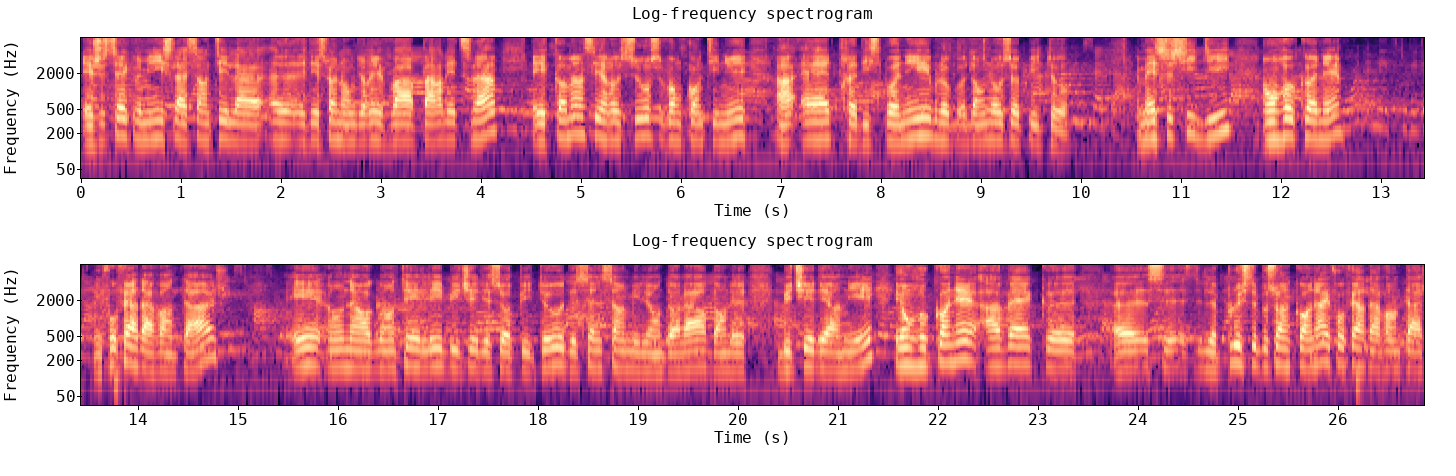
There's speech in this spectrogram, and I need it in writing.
Et je sais que le ministre de la Santé et euh, des Soins de longue durée va parler de cela et comment ces ressources vont continuer à être disponibles dans nos hôpitaux. Mais ceci dit, on reconnaît qu'il faut faire davantage et on a augmenté les budgets des hôpitaux de 500 millions de dollars dans le budget dernier et on reconnaît avec euh, euh, le plus de besoins qu'on a, il faut faire davantage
